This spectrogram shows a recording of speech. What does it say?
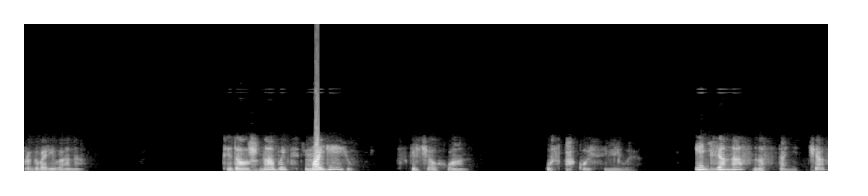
проговорила она. Ты должна быть моею, вскричал Хуан. Успокойся, милая. И для нас настанет час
